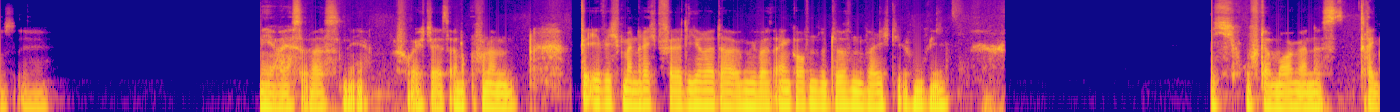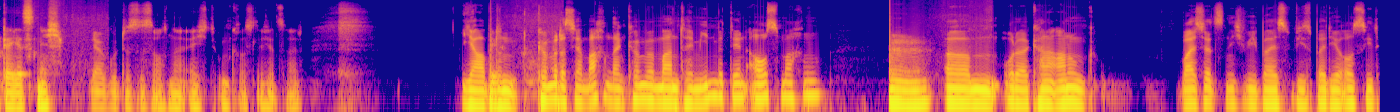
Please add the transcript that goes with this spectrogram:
Hajos, ey. Nee, weißt du was? Nee. Bevor ich da jetzt anrufe und dann für ewig mein Recht verliere, da irgendwie was einkaufen zu dürfen, weil ich die irgendwie. Ich rufe da morgen an, das drängt er jetzt nicht. Ja, gut, das ist auch eine echt unchristliche Zeit. Ja, aber dann können wir das ja machen. Dann können wir mal einen Termin mit denen ausmachen. Mhm. Ähm, oder keine Ahnung. Weiß jetzt nicht, wie es bei dir aussieht.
